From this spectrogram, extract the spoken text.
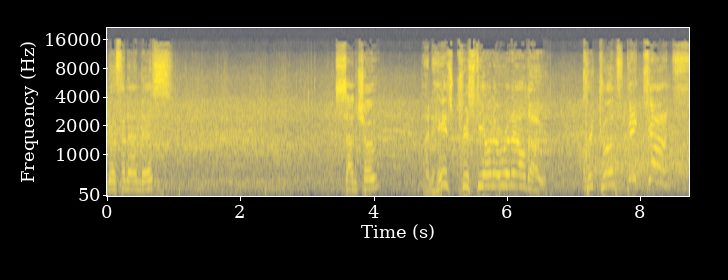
Bruno Fernandes. Sancho. And here's Cristiano Ronaldo. Quick glance, big chance!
